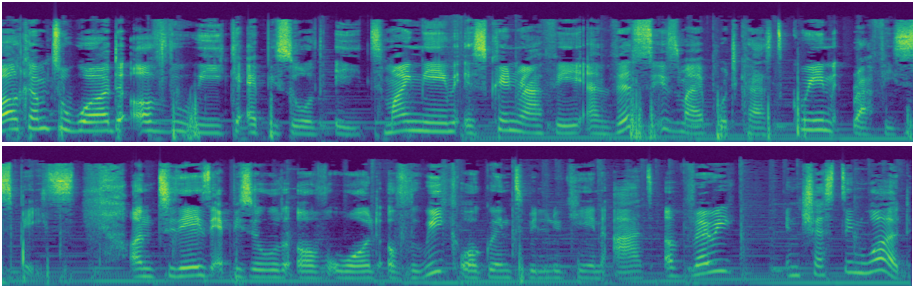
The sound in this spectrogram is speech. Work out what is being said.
Welcome to Word of the Week, episode 8. My name is Queen Rafi, and this is my podcast, Queen Rafi Space. On today's episode of Word of the Week, we're going to be looking at a very interesting word.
